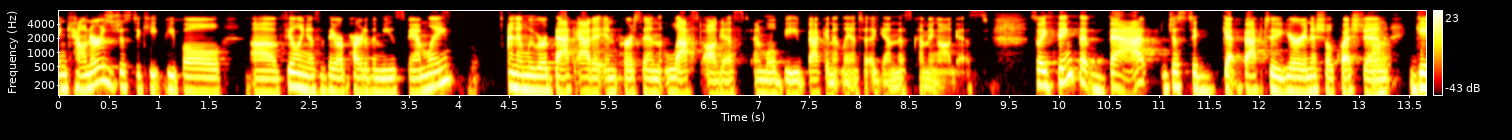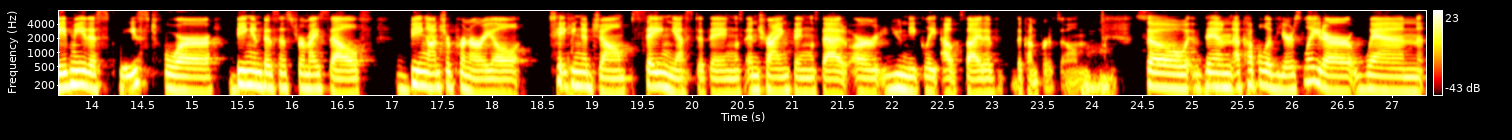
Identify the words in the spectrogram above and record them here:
encounters just to keep people uh, feeling as if they were part of the Mise family. And then we were back at it in person last August, and we'll be back in Atlanta again this coming August. So I think that that, just to get back to your initial question, yeah. gave me this taste for being in business for myself, being entrepreneurial, taking a jump, saying yes to things, and trying things that are uniquely outside of the comfort zone. Mm-hmm. So then a couple of years later, when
